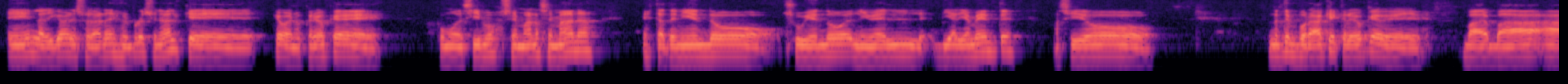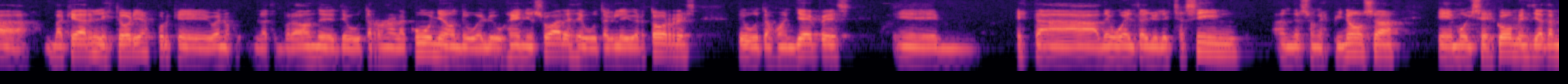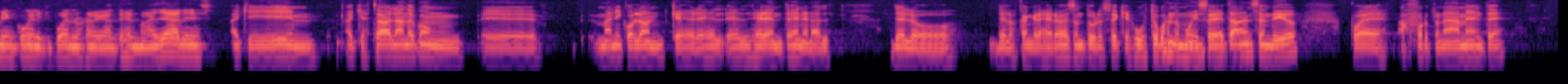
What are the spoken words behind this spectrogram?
en la Liga Venezolana de Béisbol Profesional que, bueno, creo que, como decimos, semana a semana está teniendo, subiendo el nivel diariamente. Ha sido una temporada que creo que va, va, a, va, a, quedar en la historia porque, bueno, la temporada donde debuta Ronald Acuña, donde vuelve Eugenio Suárez, debuta Gleyber Torres, debuta Juan Yepes, eh, está de vuelta Julio Chacín, Anderson Espinosa, eh, Moisés Gómez ya también con el equipo de los Navegantes del Magallanes. Aquí, aquí estaba hablando con eh, Manny Colón, que es el, el gerente general de los, de los cangrejeros de Santurce, que justo cuando Moisés estaba encendido, pues afortunadamente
